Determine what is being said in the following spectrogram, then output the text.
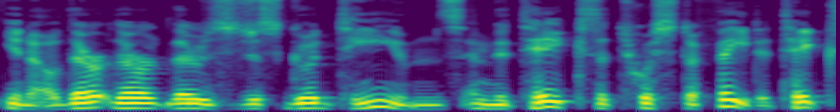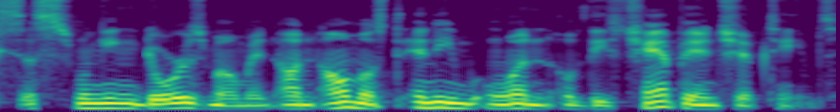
You know, there, there, there's just good teams, and it takes a twist of fate. It takes a swinging doors moment on almost any one of these championship teams.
